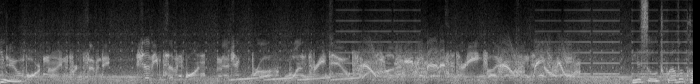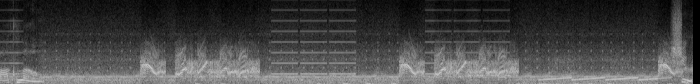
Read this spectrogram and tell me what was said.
Q. 249 for 70. Chevy 71. Magic Bra 132. Left 35,000. Missile 12 o'clock low. Shoot.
